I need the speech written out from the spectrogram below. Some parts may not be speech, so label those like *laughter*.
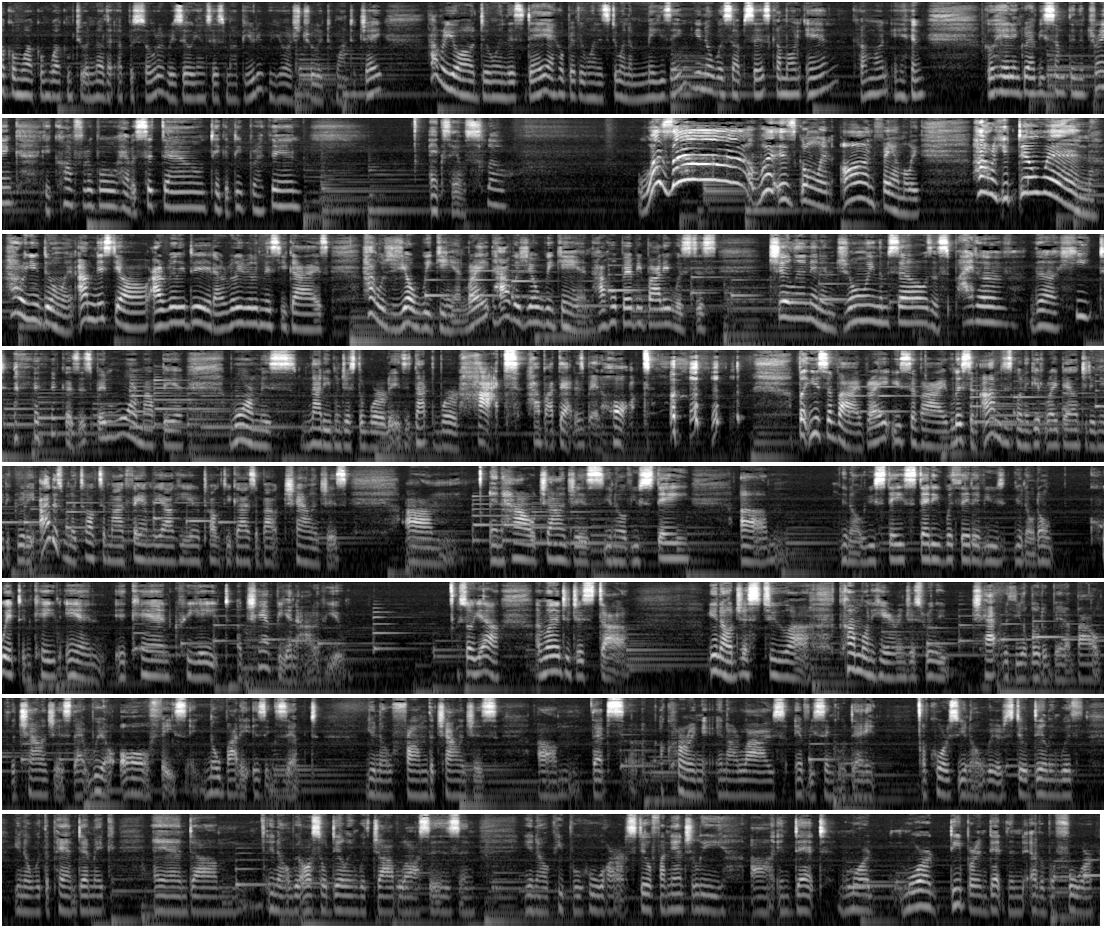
Welcome, welcome, welcome to another episode of Resilience is My Beauty with yours truly, Twonta J. How are you all doing this day? I hope everyone is doing amazing. You know what's up, sis. Come on in. Come on *laughs* in. Go ahead and grab you something to drink. Get comfortable. Have a sit down. Take a deep breath in. Exhale slow. What's up? What is going on, family? How are you doing? How are you doing? I missed y'all. I really did. I really, really missed you guys. How was your weekend, right? How was your weekend? I hope everybody was just chilling and enjoying themselves in spite of the heat *laughs* because it's been warm out there. Warm is not even just the word, it's not the word hot. How about that? It's been hot. *laughs* But you survive, right? You survive. Listen, I'm just going to get right down to the nitty gritty. I just want to talk to my family out here, talk to you guys about challenges um, and how challenges, you know, if you stay, um, you know, you stay steady with it, if you, you know, don't quit and cave in, it can create a champion out of you. So, yeah, I wanted to just, uh, you know, just to uh, come on here and just really chat with you a little bit about the challenges that we are all facing. Nobody is exempt, you know, from the challenges um, that's uh, occurring in our lives every single day. Of course, you know, we're still dealing with, you know, with the pandemic, and um, you know, we're also dealing with job losses and, you know, people who are still financially uh, in debt, more more deeper in debt than ever before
